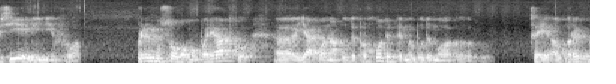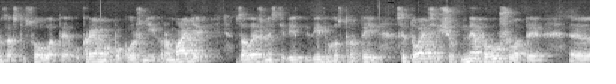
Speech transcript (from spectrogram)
всієї лінії фронту. В примусовому порядку, е, як вона буде проходити, ми будемо е, цей алгоритм застосовувати окремо по кожній громаді в залежності від, від гостроти ситуації, щоб не порушувати е,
